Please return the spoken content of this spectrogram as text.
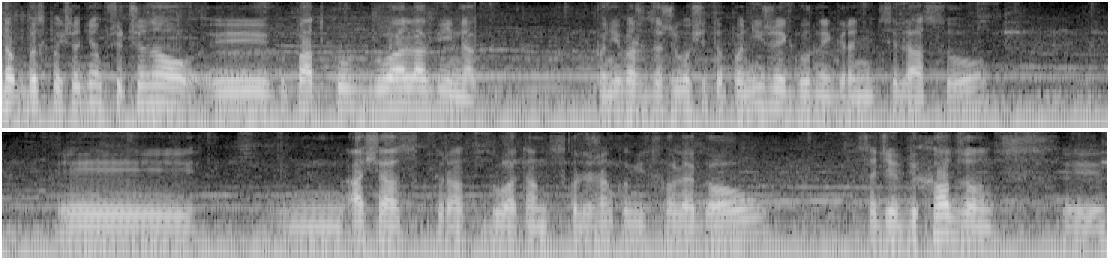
No, bezpośrednią przyczyną yy, wypadku była lawina, ponieważ zdarzyło się to poniżej górnej granicy lasu. Yy, Mm, Asia, która była tam z koleżanką i z kolegą, w zasadzie wychodząc, y,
